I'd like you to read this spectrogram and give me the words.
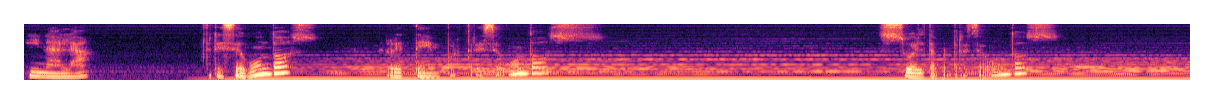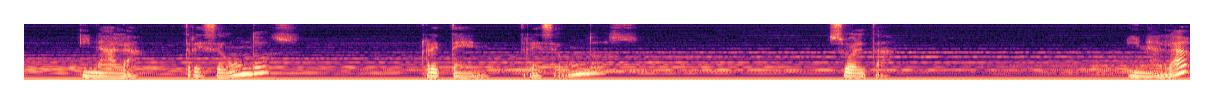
inhala 3 segundos, retén por 3 segundos, suelta por 3 segundos, inhala 3 segundos, retén 3 segundos, suelta, inhala,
